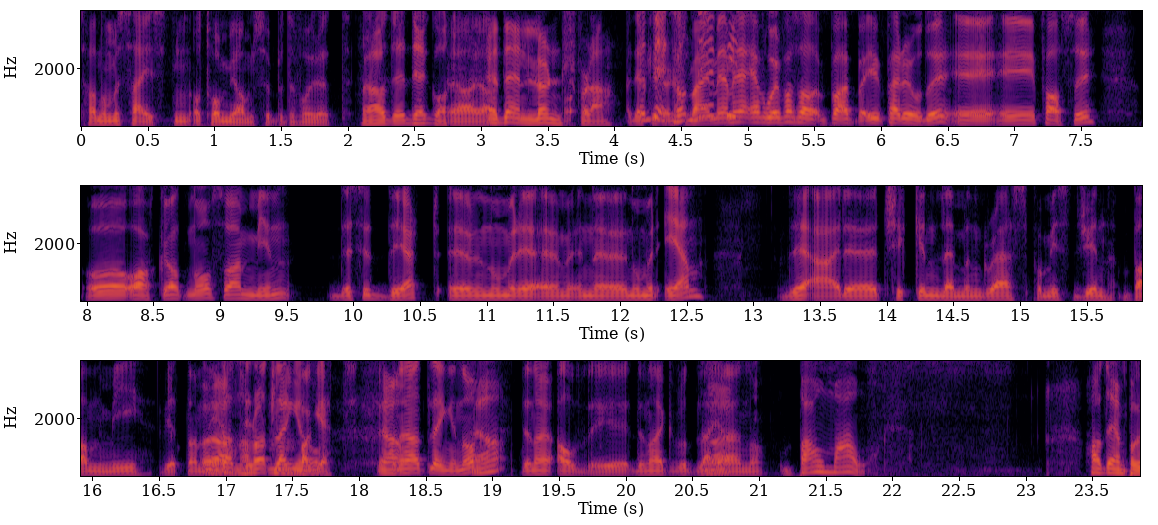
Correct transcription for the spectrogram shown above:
Ta nummer 16 og tom yam-suppe til forrett. Ja, det, det er godt. Ja, ja. Er det en lunsj for deg? Det er Det ikke lunsj for meg, men, men jeg går i, perioder, i, i faser. Og, og akkurat nå så er min desidert eh, nummer, eh, nummer én det er uh, chicken lemongrass på Miss Gin. Ban mi. Vietnamesisk nå. bagett. Ja. Den har jeg hatt lenge nå. Ja. Den har jeg aldri Den har jeg ikke gått lei Ja. av ennå. Bao Mao. Hadde en på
